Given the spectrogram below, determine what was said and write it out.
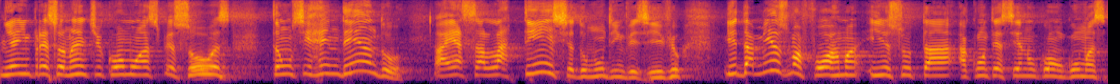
E é impressionante como as pessoas estão se rendendo a essa latência do mundo invisível, e da mesma forma isso está acontecendo com algumas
